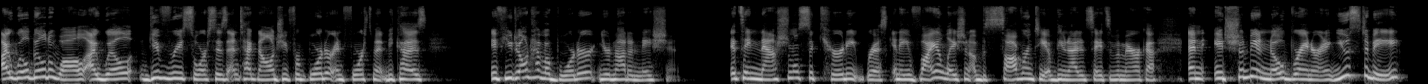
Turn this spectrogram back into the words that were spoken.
I will build a wall. I will give resources and technology for border enforcement because if you don't have a border, you're not a nation. It's a national security risk and a violation of the sovereignty of the United States of America. And it should be a no brainer. And it used to be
